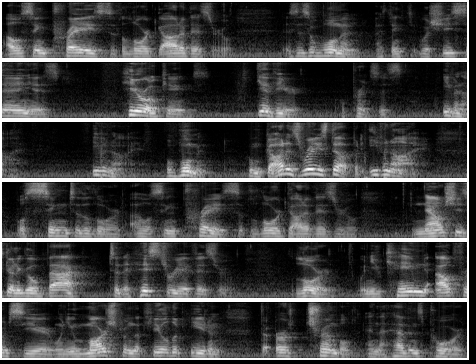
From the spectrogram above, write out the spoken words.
I will sing praise to the Lord God of Israel. This is a woman. I think what she's saying is, Hero kings, give ear, O princes. Even I, even I, a woman whom God has raised up, but even I will sing to the Lord. I will sing praise to the Lord God of Israel. Now she's going to go back to the history of Israel. Lord, when you came out from Seir, when you marched from the field of Edom, the earth trembled and the heavens poured.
